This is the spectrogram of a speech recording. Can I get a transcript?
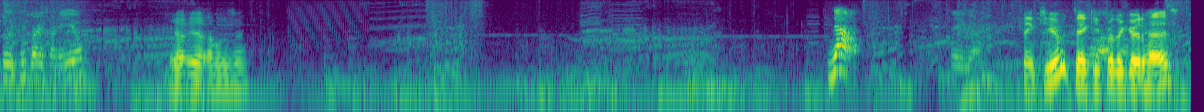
So like he's right in front of you. Yeah, yeah, I'm losing. Now. There you go. Thank you, thank you for the good heads.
